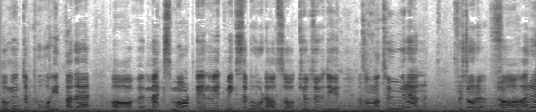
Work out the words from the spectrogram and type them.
de är inte påhittade av Max Martin vid ett mixerbord alltså. Kultur, det är ju, alltså naturen, förstår du? Före,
